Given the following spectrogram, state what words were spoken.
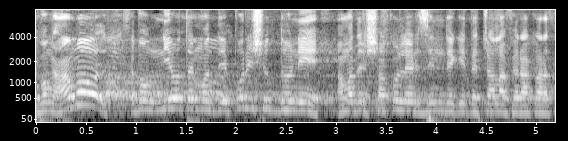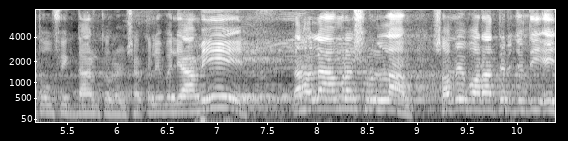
এবং আমল এবং নিয়তের মধ্যে পরিশুদ্ধ নিয়ে আমাদের সকলের জিন্দগিতে চলাফেরা করার তৌফিক দান করুন। সকলে বলি আমিন। তাহলে আমরা শুনলাম, সবে বরাতের যদি এই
